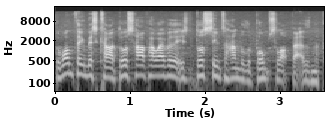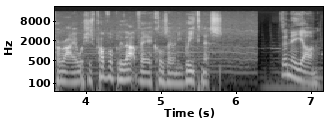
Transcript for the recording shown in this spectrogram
The one thing this car does have, however, is it does seem to handle the bumps a lot better than the Pariah, which is probably that vehicle's only weakness. The Neon.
